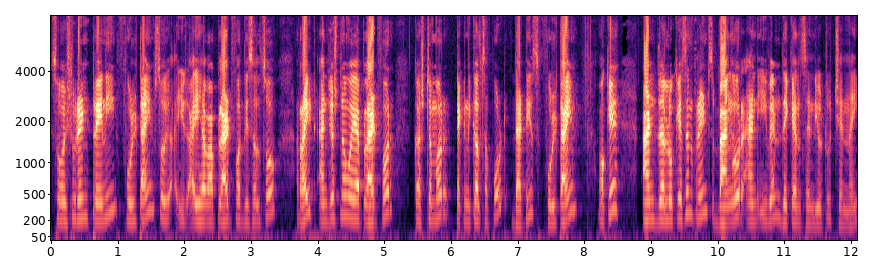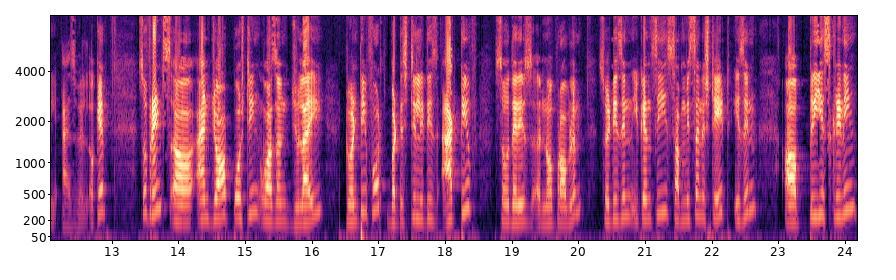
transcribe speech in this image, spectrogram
So student trainee full time so i have applied for this also right? And just now i applied for customer technical support that is full time okay? And the location friends bangalore and even they can send you to chennai as well okay? So friends uh, and job posting was on july 24th but still it is active so there is uh, no problem. So it is in you can see submission state is in uh, pre-screening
